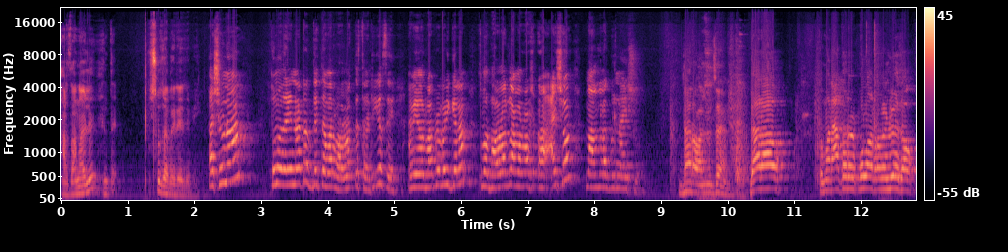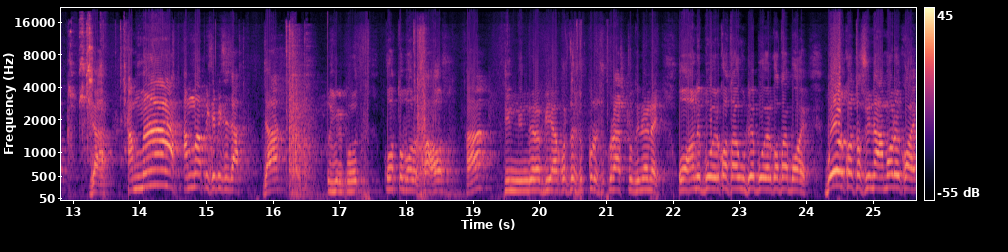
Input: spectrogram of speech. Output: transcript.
আর জানাইলে সোজা বেরিয়ে যাবি। আর শোনো তোমাদের এই নাটক দেখতে আমার ভালো লাগতেছে না ঠিক আছে? আমি আমার বাপের বাড়ি গেলাম তোমার ভালো লাগলে আমার বাসা- আইসো না লাগলে না আইসো। দাঁড়াও আমি যাই। দাঁড়াও তোমার আদরের পোলাটা লুয়ে যাও। যা। আম্মা আম্মা পিছে পিছে যা। যা। পুত কত বড় সাহস হ্যাঁ? তিন দিন ধরে বিয়া করতে শুক্র শুক্র আষ্ট দিনে নাই। ওখানে বইয়ের কথা উঠে বইয়ের কথা বয়। বইয়ের কথা শুনে আমারও কয়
